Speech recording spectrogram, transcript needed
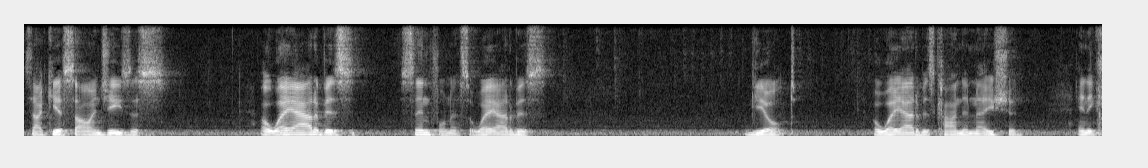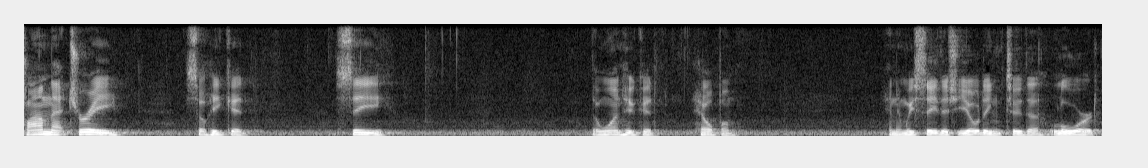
Zacchaeus saw in Jesus a way out of his sinfulness, a way out of his guilt, a way out of his condemnation. And he climbed that tree so he could see the one who could help him. And then we see this yielding to the Lord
